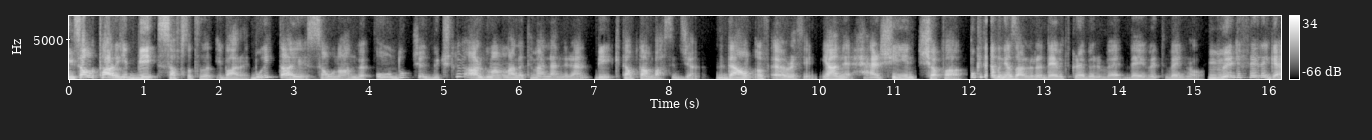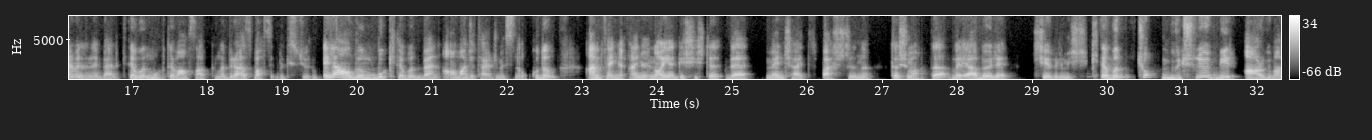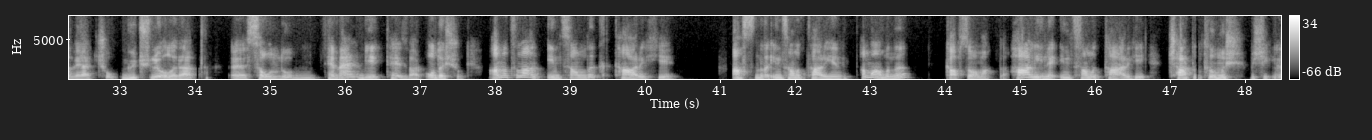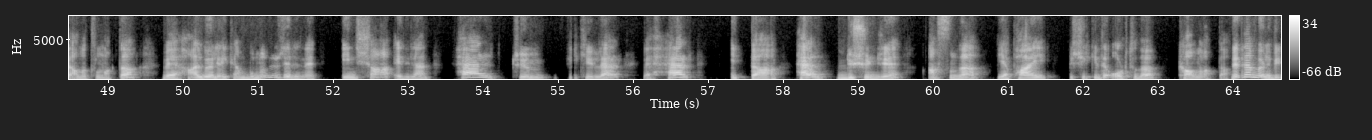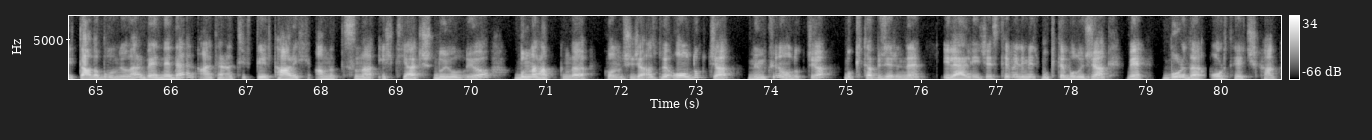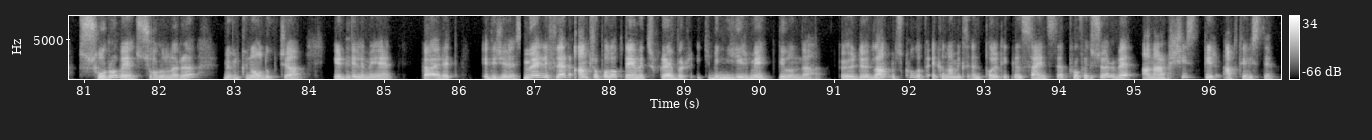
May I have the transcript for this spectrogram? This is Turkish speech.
İnsanlık tarihi bir safsatadan ibaret. Bu iddiayı savunan ve oldukça güçlü argümanlarla temellendiren bir kitaptan bahsedeceğim. The Dawn of Everything yani her şeyin şafağı. Bu kitabın yazarları David Graeber ve David Wengrow. Müelliflere gelmeden evvel kitabın muhtevası hakkında biraz bahsetmek istiyorum. Ele aldığım bu kitabın ben Almanca tercümesini okudum. Anfänge, eine neue Geschichte der Menschheit başlığını taşımakta veya böyle çevrilmiş. Kitabın çok güçlü bir argüman veya çok güçlü olarak e, savunduğu temel bir tez var. O da şu. Anlatılan insanlık tarihi aslında insanlık tarihinin tamamını kapsamamakta. Haliyle insanlık tarihi çarpıtılmış bir şekilde anlatılmakta ve hal böyleyken bunun üzerine inşa edilen her tüm fikirler ve her iddia, her düşünce aslında yapay bir şekilde ortada kalmakta. Neden böyle bir iddiada bulunuyorlar ve neden alternatif bir tarih anlatısına ihtiyaç duyuluyor? Bunlar hakkında konuşacağız ve oldukça mümkün oldukça bu kitap üzerinde ilerleyeceğiz. Temelimiz bu kitap olacak ve burada ortaya çıkan soru ve sorunları mümkün oldukça irdelemeye gayret edeceğiz. Müellifler antropolog David Graeber 2020 yılında öldü. London School of Economics and Political Science'de profesör ve anarşist bir aktivisti.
